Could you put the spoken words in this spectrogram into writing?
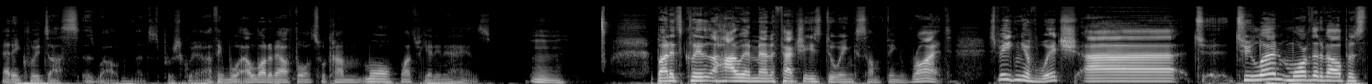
That includes us as well. That's Push Square. I think we'll, a lot of our thoughts will come more once we get in our hands. Hmm. But it's clear that the hardware manufacturer is doing something right. Speaking of which, uh, to, to learn more of the developers,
